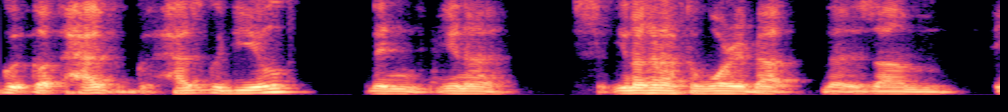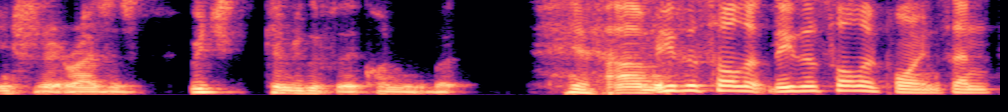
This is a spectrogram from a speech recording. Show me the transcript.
good, got have has good yield, then you know you're not going to have to worry about those um interest rate rises, which can be good for the economy. But yeah. Um, these are solid these are solid points and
